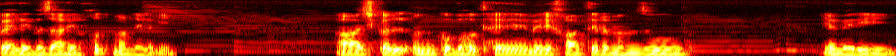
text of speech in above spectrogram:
पहले बज़ाहिर खुद मरने लगी। आजकल उनको बहुत है मेरी खातिर मंजूर, या मेरी,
